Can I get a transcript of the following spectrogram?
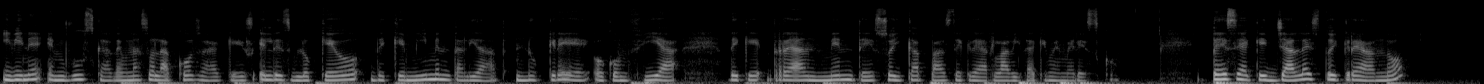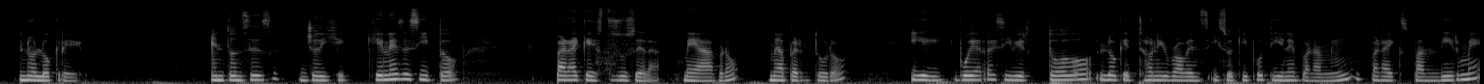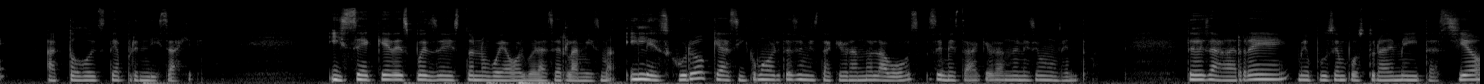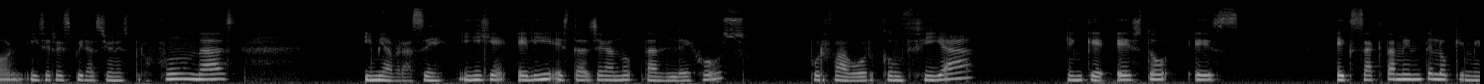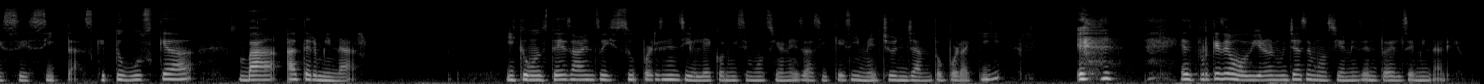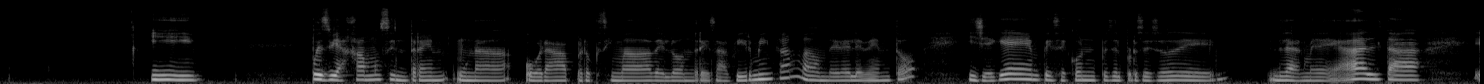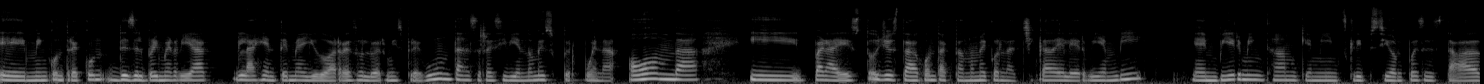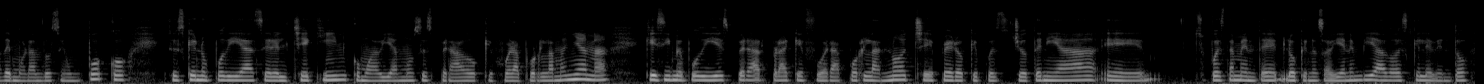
Y vine en busca de una sola cosa, que es el desbloqueo de que mi mentalidad no cree o confía de que realmente soy capaz de crear la vida que me merezco. Pese a que ya la estoy creando, no lo cree. Entonces yo dije, ¿qué necesito para que esto suceda? Me abro, me aperturo y voy a recibir todo lo que Tony Robbins y su equipo tiene para mí, para expandirme a todo este aprendizaje. Y sé que después de esto no voy a volver a ser la misma. Y les juro que así como ahorita se me está quebrando la voz, se me estaba quebrando en ese momento. Entonces agarré, me puse en postura de meditación, hice respiraciones profundas y me abracé. Y dije, Eli, estás llegando tan lejos por favor, confía en que esto es exactamente lo que necesitas, que tu búsqueda va a terminar. Y como ustedes saben, soy súper sensible con mis emociones, así que si me echo un llanto por aquí, es porque se movieron muchas emociones en todo el seminario. Y pues viajamos en tren una hora aproximada de Londres a Birmingham, a donde era el evento, y llegué, empecé con pues el proceso de, darme de alta, eh, me encontré con, desde el primer día la gente me ayudó a resolver mis preguntas, recibiéndome súper buena onda, y para esto yo estaba contactándome con la chica del Airbnb en Birmingham que mi inscripción pues estaba demorándose un poco, entonces que no podía hacer el check-in como habíamos esperado que fuera por la mañana, que sí me podía esperar para que fuera por la noche, pero que pues yo tenía eh, supuestamente lo que nos habían enviado es que el evento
